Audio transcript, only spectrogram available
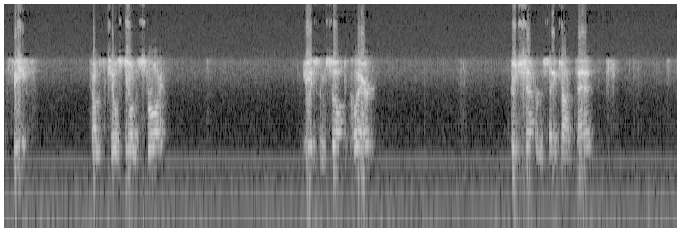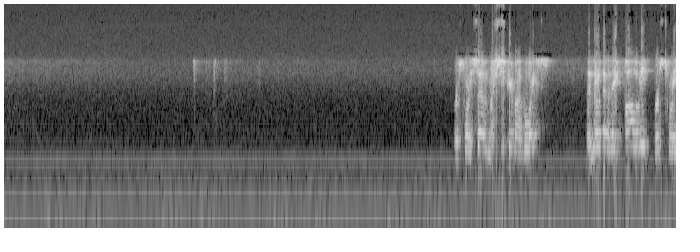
The thief comes to kill, steal, and destroy. Jesus himself declared, Good Shepherd in St. John 10, Verse 27, my sheep hear my voice, and know that and they follow me. Verse 28,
